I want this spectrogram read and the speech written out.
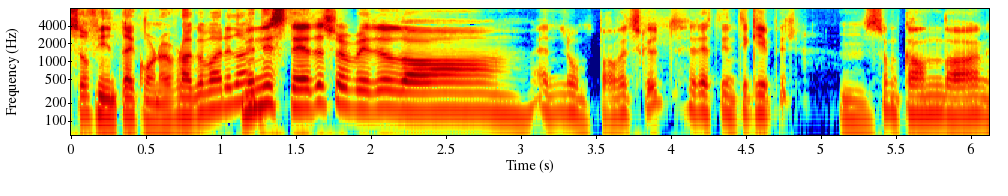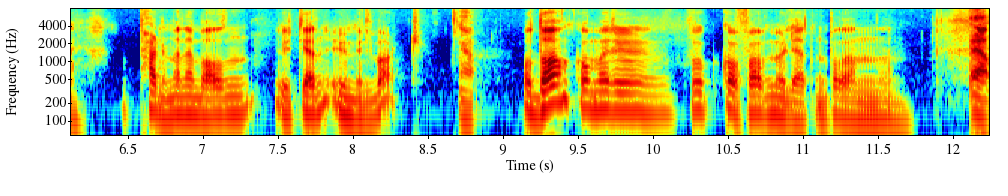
så fint det cornerflagget var i dag. Men i stedet så blir det jo da en lompe av et skudd rett inn til keeper, Mm. som kan da pælme den ballen ut igjen umiddelbart. Ja. Og da kommer Koffa muligheten på den, Ja.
